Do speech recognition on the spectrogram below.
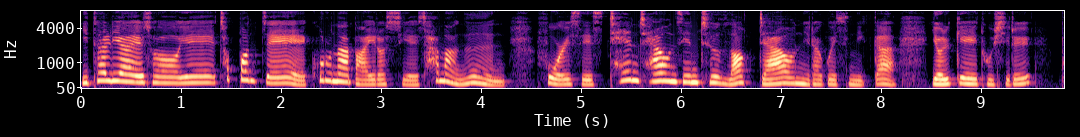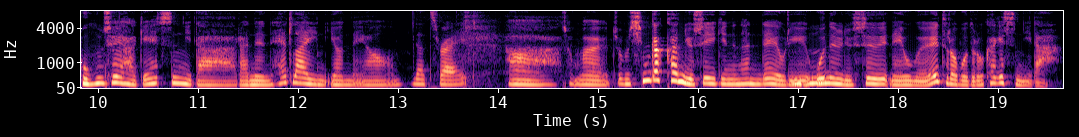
이탈리아에서의 첫 번째 코로나 바이러스의 사망은 forces 10 towns into lockdown이라고 했으니까 10개의 도시를 봉쇄하게 했습니다. 라는 헤드라인이었네요. That's right. 아, 정말 좀 심각한 뉴스이기는 한데 우리 오늘 뉴스 내용을 들어보도록 하겠습니다.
